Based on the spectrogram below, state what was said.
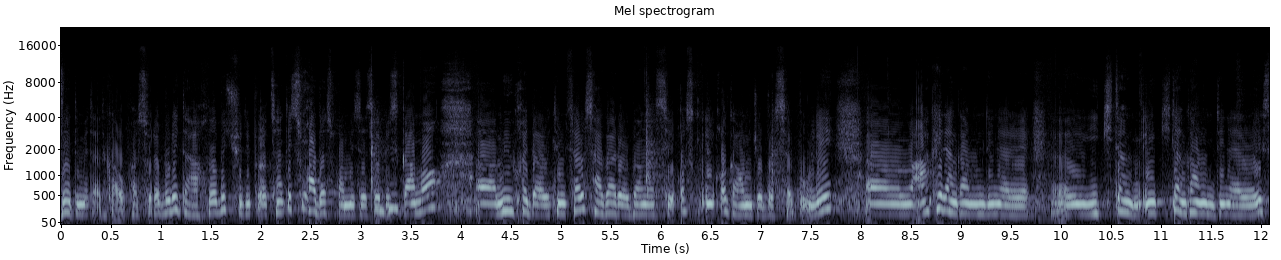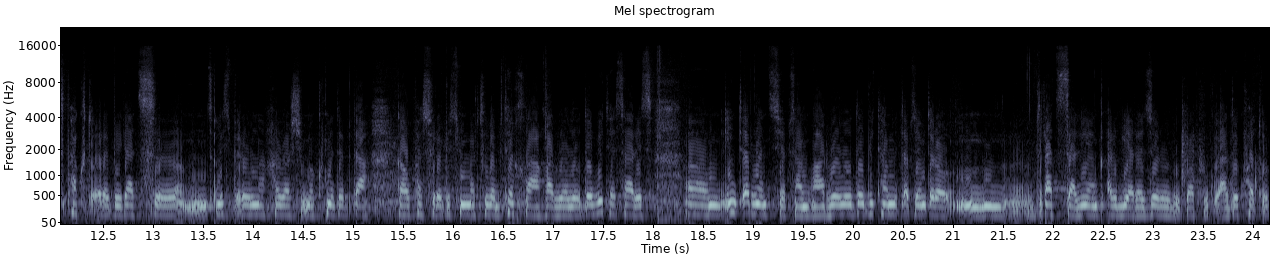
ზედმეტად გაუფასურებული დაახლოებით 7% სხვადასხვა მიზეზების გამო, მიუხედავად იმისა, რომ საგარეო ბალანსი იყო იყო გაუმჯობესებული. აქედან გამომდინარე, იქიდან იქიდან გამომდინარე ეს ფაქტორები, რაც წლის პირველ ნახევარში მოქმედებდა გაუფასურების მიმართულებით, ახლა აღარ ველოდებით, ეს არის ინტერვენციებს ანუ არ ველოდებით ამ ეტაპზე, იმიტომ რომ რაც ძალიან კარგია რეზერვები გვაქვს უკვე ადეკვატურ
